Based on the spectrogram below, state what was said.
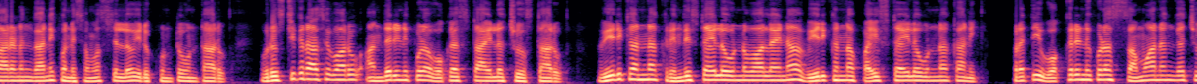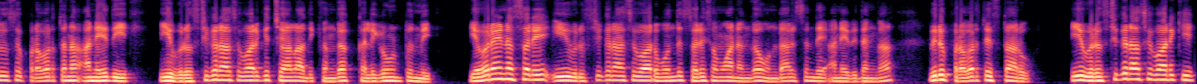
కారణంగానే కొన్ని సమస్యల్లో ఇరుక్కుంటూ ఉంటారు. వృశ్చిక రాశి వారు అందరిని కూడా ఒకే స్థాయిలో చూస్తారు. వీరికన్నా క్రింది స్థాయిలో ఉన్న వాళ్ళైనా వీరికన్నా పై స్థాయిలో ఉన్నా కానీ ప్రతి ఒక్కరిని కూడా సమానంగా చూసే ప్రవర్తన అనేది ఈ వృశ్చిక రాశి వారికి చాలా అధికంగా కలిగి ఉంటుంది. ఎవరైనా సరే ఈ వృశ్చిక రాశి వారు ముందు సరి సమానంగా ఉండాల్సిందే అనే విధంగా వీరు ప్రవర్తిస్తారు. ఈ వృశ్చిక రాశి వారికి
